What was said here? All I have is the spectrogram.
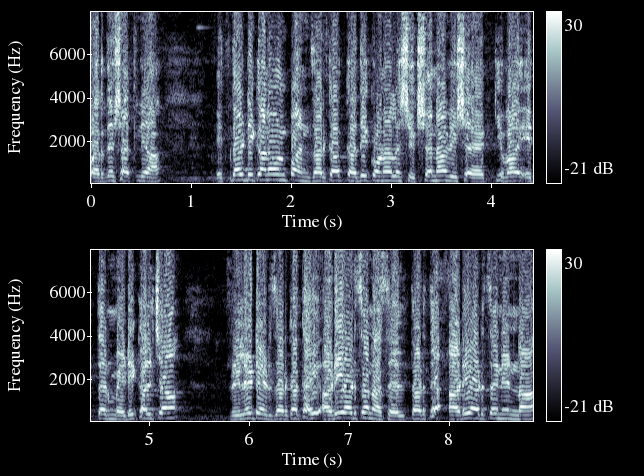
परदेशातल्या इतर ठिकाणाहून पण जर का कधी कोणाला शिक्षणाविषयक किंवा इतर मेडिकलच्या रिलेटेड जर का काही अडीअडचण असेल तर त्या अडीअडचणींना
